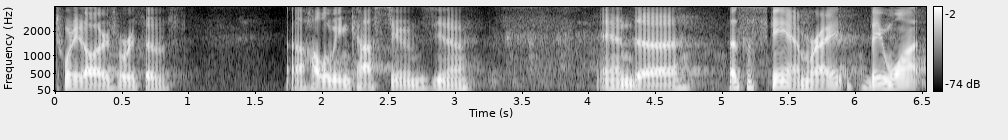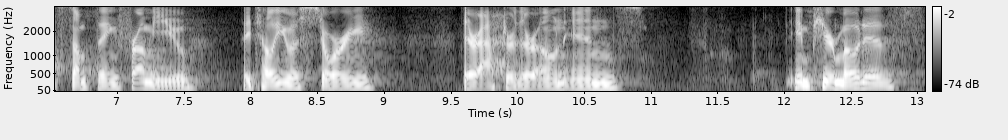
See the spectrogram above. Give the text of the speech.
$20 worth of uh, Halloween costumes, you know. And uh, that's a scam, right? They want something from you. They tell you a story. They're after their own ends. Impure motives,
